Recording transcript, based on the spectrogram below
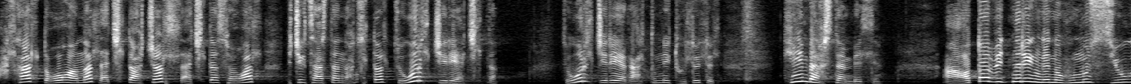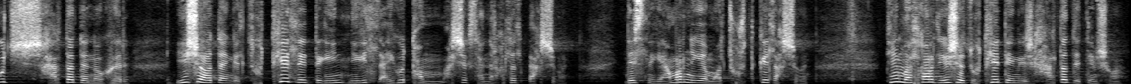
алхаал дугуугаа унаал ажилдаа очиод ажилдаа суугаал бичиг цаастаа ноцтол зүгээр л жирийн ажилтан. Зүгээр л жирийн яг арт түмний төлөөлөл. Тийм байх хэрэгтэй юм байл юм. А одоо бид нарыг ингэ хүмүүс юу гэж хардаад байна вэ гэхээр ийшээ одоо ингэ зүтгэлээдэг энд нэг л айгүй том ашиг сонирхол байх шиг байна. Эндээс нэг ямар нэг юм олж хүртэх гээл ах шиг байна. Тийм болохоор ийшээ зүтгээд байна гэж хардаад байт юм шиг байна.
